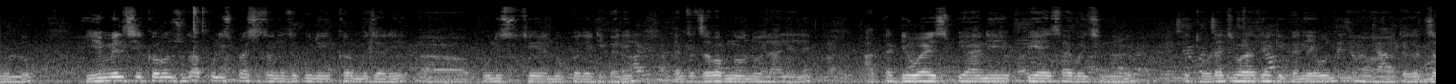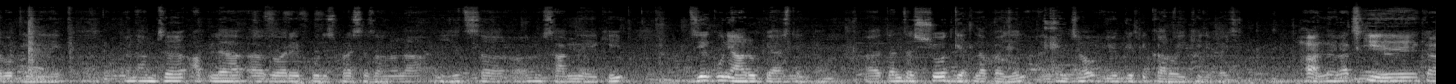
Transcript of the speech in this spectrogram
बोललो. एम एल सी करून सुद्धा पोलीस प्रशासनाचे कोणी कर्मचारी पोलीसचे लोक त्या ठिकाणी त्यांचा जबाब नोंदवायला आलेले आता डी वाय एस पी आणि पी आय साहेबांशी बोललो. ते थोड्याच वेळात या ठिकाणी येऊन त्याचा जबाब घेणार आहे. पण आमचं आपल्या अ, द्वारे पोलीस प्रशासनाला हेच सांगणं आहे की जे कोणी आरोपी असतील त्यांचा शोध घेतला पाहिजे आणि त्यांच्यावर योग्य ती कारवाई केली पाहिजे. हा हल्ला राजकीय का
